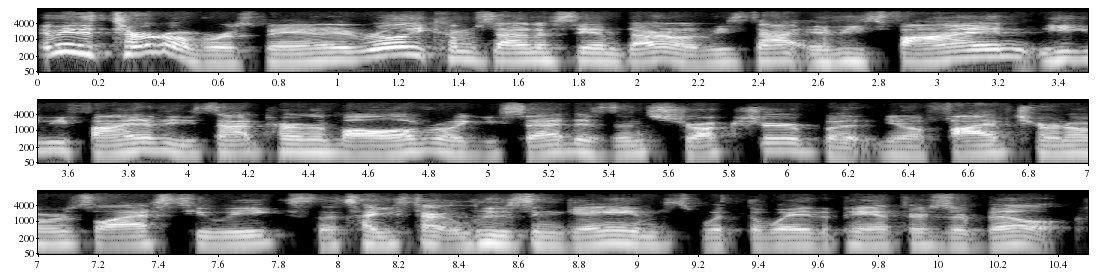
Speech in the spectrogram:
I mean, the turnovers, man. It really comes down to Sam Darnold. If he's not, if he's fine, he can be fine. If he's not turning the ball over, like you said, is in structure. But you know, five turnovers the last two weeks. That's how you start losing games with the way the Panthers are built.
